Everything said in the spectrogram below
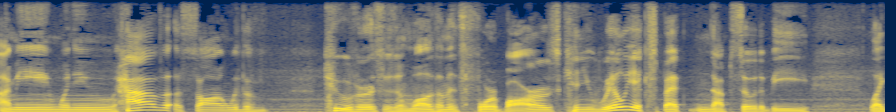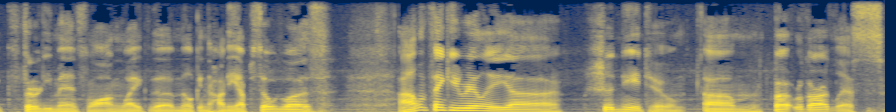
I mean, when you have a song with a two verses and one of them is four bars, can you really expect an episode to be like 30 minutes long like the Milk and Honey episode was? I don't think you really uh, should need to. Um, but regardless,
